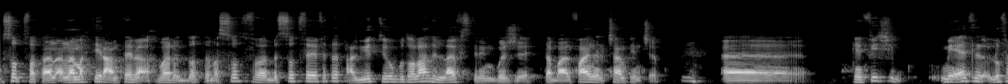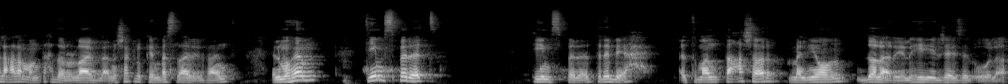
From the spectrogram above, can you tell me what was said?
صدفة أنا ما كثير عم تابع أخبار الدوتا بس صدفة بالصدفة فتت على اليوتيوب وطلع لي اللايف ستريم بوجهي تبع الفاينل تشامبيون شيب. آه كان في شيء مئات الألوف العالم عم تحضروا لايف لأنه شكله كان بس لايف ايفنت المهم تيم سبيريت تيم سبيريت ربح 18 مليون دولار اللي هي الجائزه الأولى.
